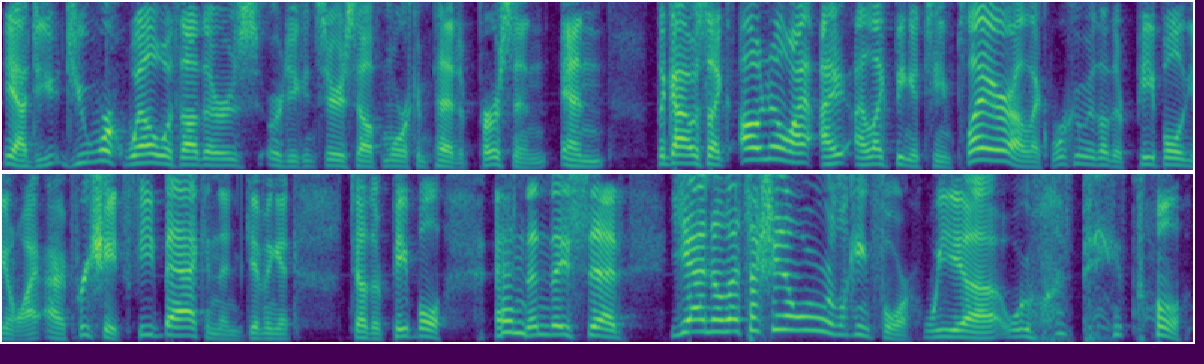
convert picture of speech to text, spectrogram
yeah, do you do you work well with others or do you consider yourself more competitive person? And the guy was like, "Oh no, I, I I like being a team player. I like working with other people. You know, I, I appreciate feedback and then giving it to other people." And then they said, "Yeah, no, that's actually not what we're looking for. We uh we want people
